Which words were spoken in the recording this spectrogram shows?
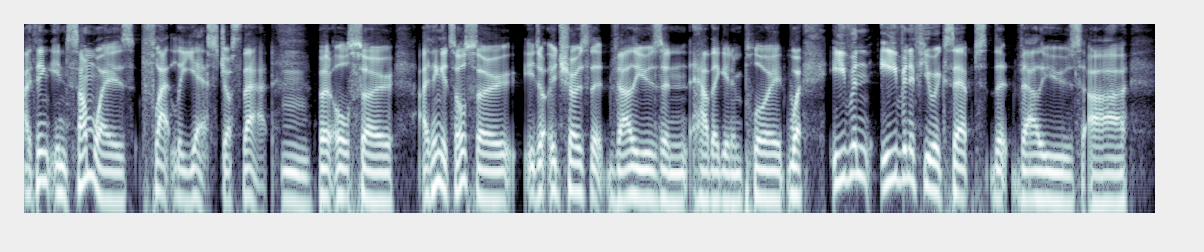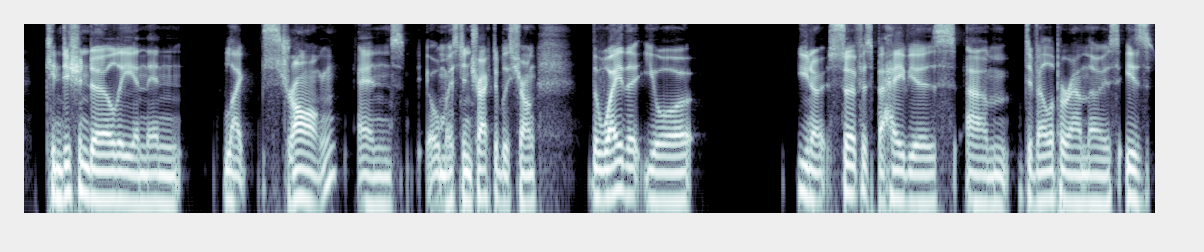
I think in some ways flatly yes just that Mm. but also I think it's also it, it shows that values and how they get employed well even even if you accept that values are conditioned early and then like strong and almost intractably strong the way that your you know surface behaviors um, develop around those is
